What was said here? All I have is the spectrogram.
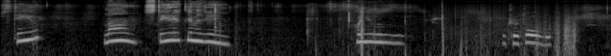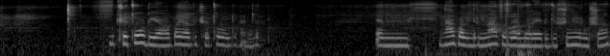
Stair. Lan stair eklemedim. Hayır. Kötü oldu. Bu kötü oldu ya. Bayağı bir kötü oldu hem de. Em, ne yapabilirim? Ne yapabilirim oraya bir düşünüyorum şu an.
